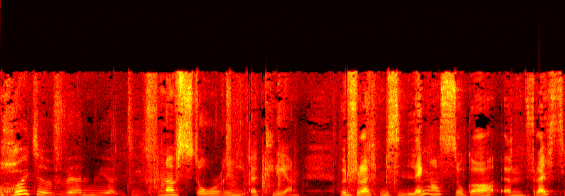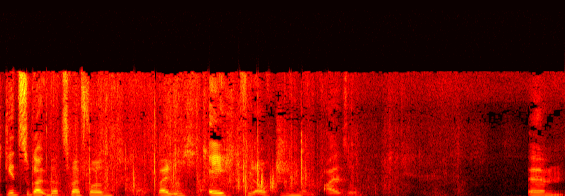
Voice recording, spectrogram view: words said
heute werden wir die FNAF Story erklären. Wird vielleicht ein bisschen länger sogar. Ähm, vielleicht geht es sogar über zwei Folgen, weil ich echt viel aufgeschrieben habe. Also, ähm,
